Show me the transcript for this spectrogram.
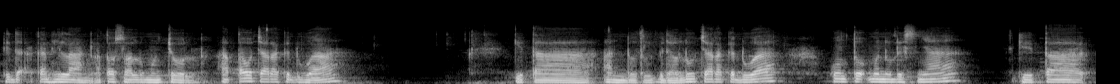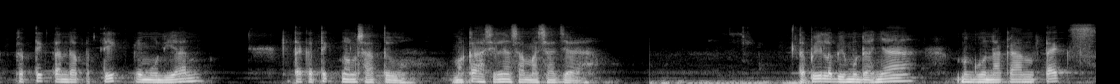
tidak akan hilang atau selalu muncul. Atau cara kedua kita undo terlebih dahulu. Cara kedua untuk menulisnya kita ketik tanda petik kemudian kita ketik 01 maka hasilnya sama saja. Tapi lebih mudahnya menggunakan teks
